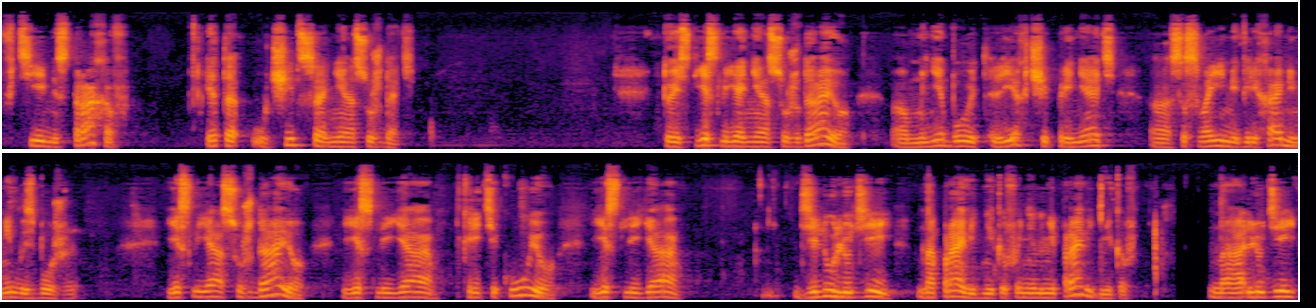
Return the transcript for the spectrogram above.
в теме страхов, это учиться не осуждать. То есть, если я не осуждаю, э, мне будет легче принять э, со своими грехами милость Божию. Если я осуждаю, если я критикую, если я делю людей на праведников и не на неправедников, на людей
